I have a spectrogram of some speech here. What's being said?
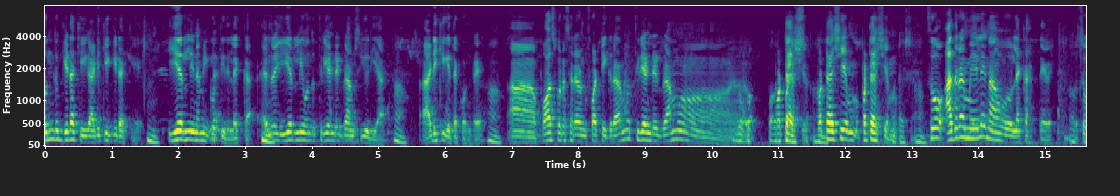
ಒಂದು ಗಿಡಕ್ಕೆ ಈಗ ಅಡಿಕೆ ಗಿಡಕ್ಕೆ ಇಯರ್ಲಿ ನಮಗೆ ಗೊತ್ತಿದೆ ಲೆಕ್ಕ. ಅಂದ್ರೆ ಇಯರ್ಲಿ ಒಂದು ತ್ರೀ ಹಂಡ್ರೆಡ್ ಗ್ರಾಮ್ಸ್ ಯೂರಿಯಾ ಅಡಿಕೆಗೆ ತಕೊಂಡ್ರೆ phosphorus around forty gram three hundred gram potassium potassium potassium so ಅದರ ಮೇಲೆ ನಾವು ಲೆಕ್ಕ ಹಾಕ್ತೇವೆ. ಸೊ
